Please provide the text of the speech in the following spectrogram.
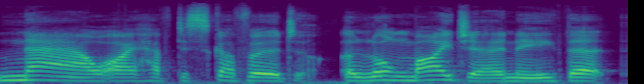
now I have discovered along my journey that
